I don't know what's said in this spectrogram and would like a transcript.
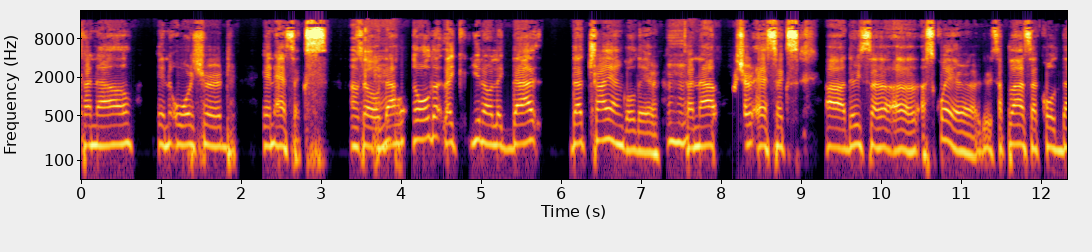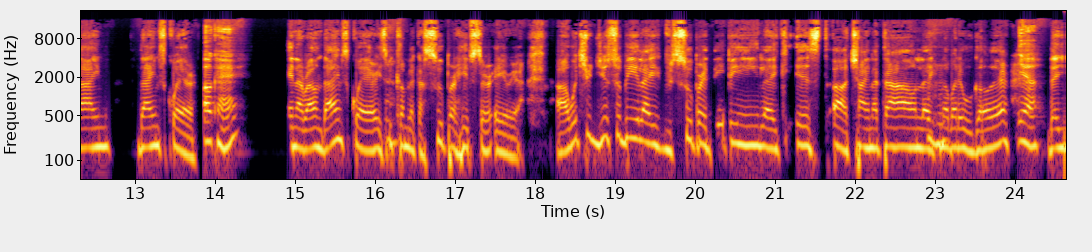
canal and orchard in Essex. Okay. So that all that like you know like that that triangle there, mm-hmm. Canal, Essex. Uh, there is a, a, a square. There is a plaza called Dime Dime Square. Okay and around Dime Square, it's uh-huh. become like a super hipster area, uh, which used to be like super dipping, like East uh, Chinatown, like mm-hmm. nobody would go there. Yeah, they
